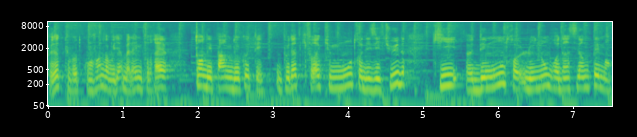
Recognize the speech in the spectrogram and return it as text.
Peut-être que votre conjointe va vous dire, bah là, il me faudrait tant d'épargne de côté. Ou peut-être qu'il faudrait que tu me montres des études qui euh, démontrent le nombre d'incidents de paiement.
